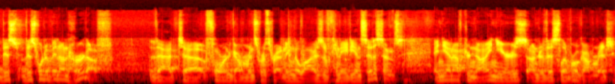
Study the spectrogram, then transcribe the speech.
this, this would have been unheard of that uh, foreign governments were threatening the lives of Canadian citizens. And yet, after nine years under this Liberal government,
